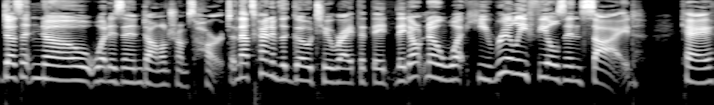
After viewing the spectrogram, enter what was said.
doesn't know what is in Donald Trump's heart, and that's kind of the go to, right? That they they don't know what he really feels inside. Okay,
